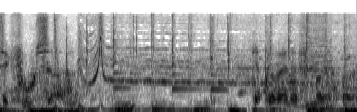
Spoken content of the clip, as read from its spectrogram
C'est fou, ça. 89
